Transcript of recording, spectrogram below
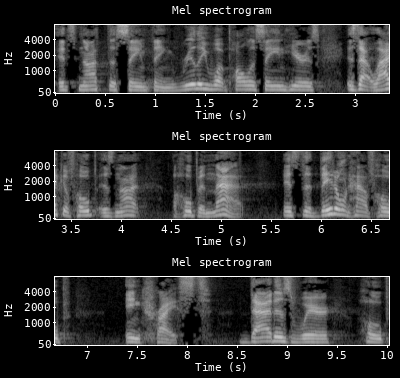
it's not the same thing. Really, what Paul is saying here is is that lack of hope is not a hope in that. It's that they don't have hope in Christ. That is where hope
